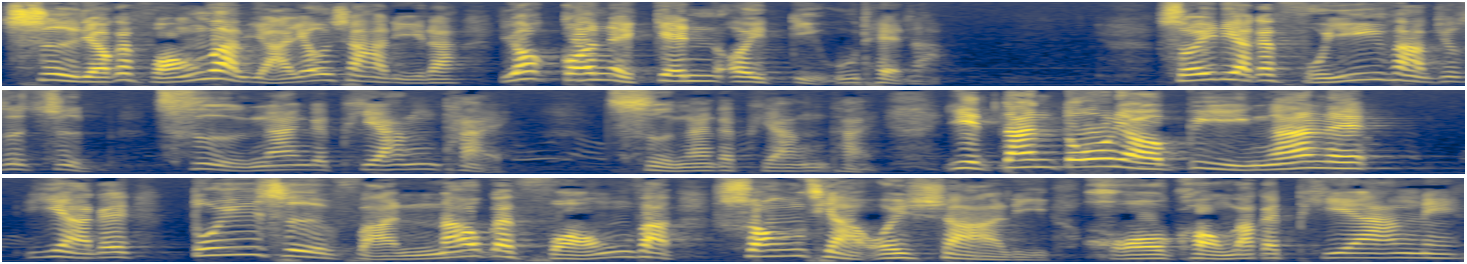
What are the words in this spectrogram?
治疗嘅方法也有啥哩啦？若干咧更愛丟脫啦。所以呢個非法就是指此案嘅偏態。此岸嘅平台，一旦到了彼岸呢，也嘅对此烦恼嘅方法尚且會沙哩，何況話嘅偏呢？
